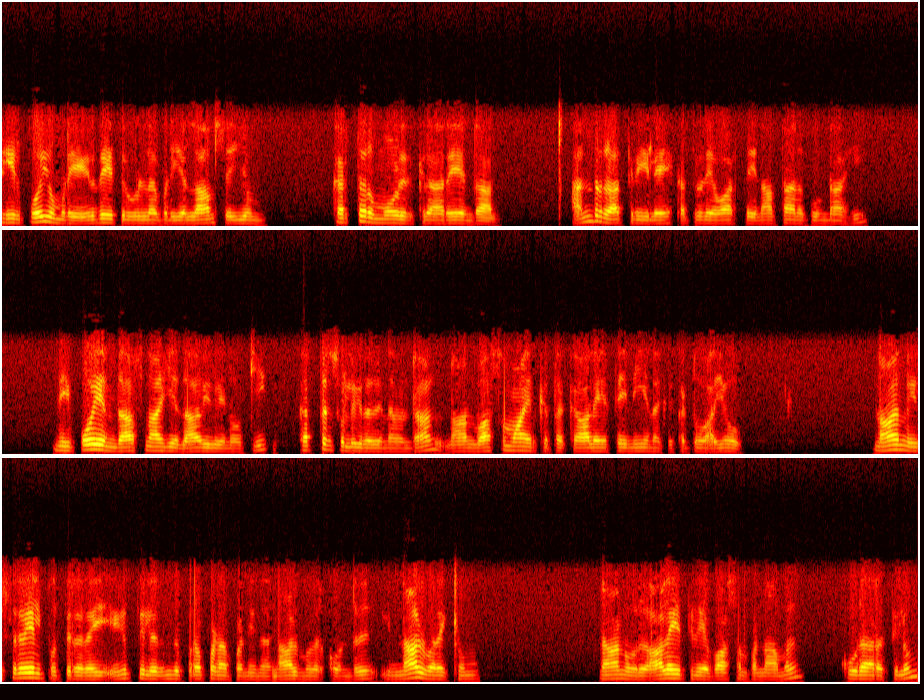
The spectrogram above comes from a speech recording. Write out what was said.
நீர் போய் உம்முடைய இருதயத்தில் உள்ளபடியெல்லாம் செய்யும். கர்த்தர் உம்மோடு இருக்கிறாரே என்றான். அன்று ராத்திரியிலே கர்த்தருடைய வார்த்தை நாத்தானுக்கு உண்டாகி நீ போய் என் தாசனாகிய தாவிதை நோக்கி கர்த்தர் சொல்லுகிறது என்னவென்றால் நான் வாசமாயிருக்கத்தக்க ஆலயத்தை நீ எனக்கு கட்டுவாயோ? நான் இஸ்ரேல் புத்திரரை எகிப்திலிருந்து புறப்பட பண்ணின நாள் முதற்கொண்டு இந்நாள் வரைக்கும் நான் ஒரு ஆலயத்திலே வாசம் பண்ணாமல் கூடாரத்திலும்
